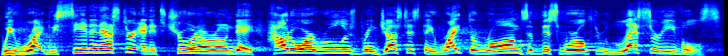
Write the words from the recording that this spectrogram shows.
We, right, we see it in Esther, and it's true in our own day. How do our rulers bring justice? They right the wrongs of this world through lesser evils,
